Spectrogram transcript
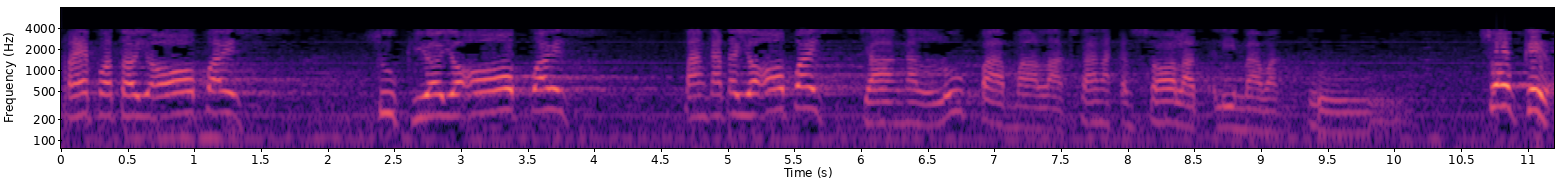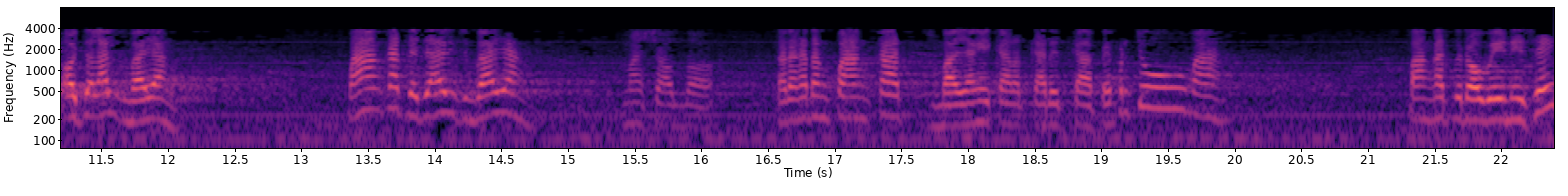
Repot ya apa wis? Sugiya ya apa wis? Pangkat ya apa wis? Jangan lupa melaksanakan sholat lima waktu. Soge ojo lali sembayang pangkat aja lali sembayang masya Allah. Kadang-kadang pangkat sembayangi karet-karet kape percuma. Pangkat piro sih?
